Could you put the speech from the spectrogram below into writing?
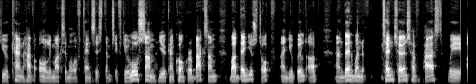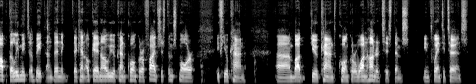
you can have only maximum of 10 systems if you lose some you can conquer back some but then you stop and you build up and then when 10 turns have passed we up the limit a bit and then they can okay now you can conquer five systems more if you can um, but you can't conquer 100 systems in 20 turns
